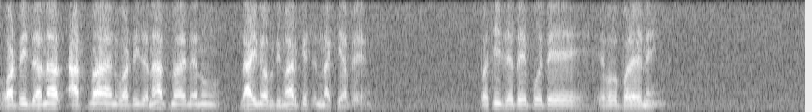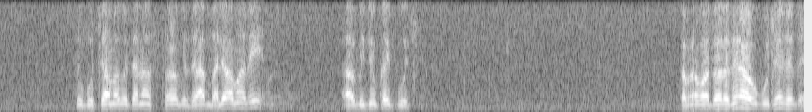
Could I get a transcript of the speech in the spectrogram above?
What is atma and what is anatma એનું લાઈન ઓફ ડિમાર્કેશન નાખી આપે. પછી છે તે પોતે એવો ભળે નહીં. તું પૂછવા માંગુ તને થોડોક જવાબ મળ્યો આમાંથી? હવે બીજું કઈ પૂછ. તમને વધો નથી ને આવું પૂછે છે તે?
